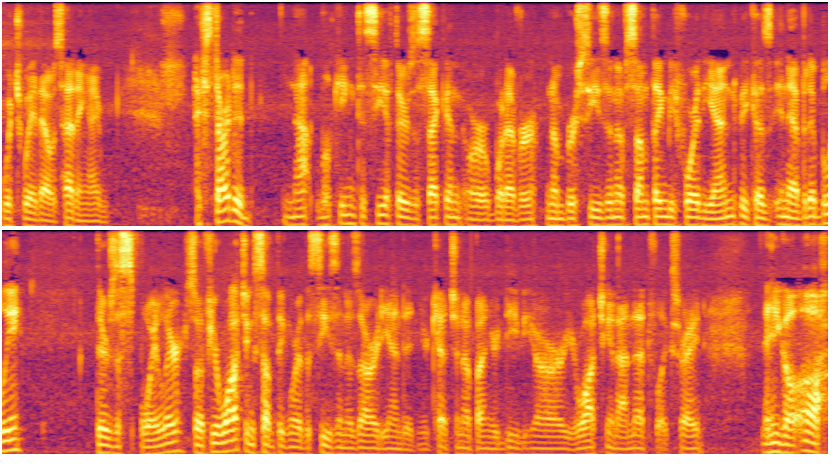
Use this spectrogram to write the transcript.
which way that was heading. I I've started not looking to see if there's a second or whatever number season of something before the end because inevitably there's a spoiler. So if you're watching something where the season has already ended and you're catching up on your DVR or you're watching it on Netflix, right? Then you go, "Oh,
